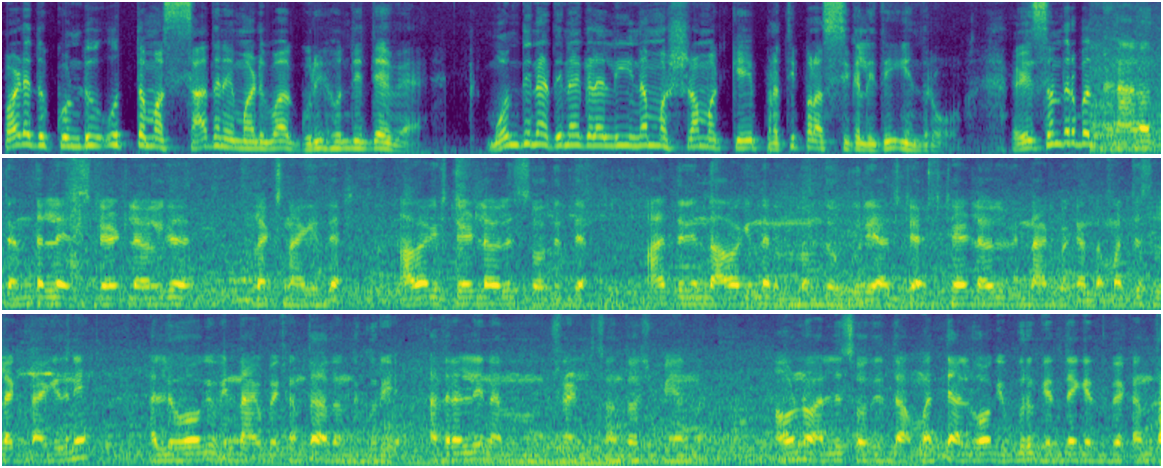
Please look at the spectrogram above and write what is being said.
ಪಡೆದುಕೊಂಡು ಉತ್ತಮ ಸಾಧನೆ ಮಾಡುವ ಗುರಿ ಹೊಂದಿದ್ದೇವೆ. ಮುಂದಿನ ದಿನಗಳಲ್ಲಿ ನಮ್ಮ ಶ್ರಮಕ್ಕೆ ಪ್ರತಿಫಲ ಸಿಗಲಿದೆ ಎಂದರು. ಈ ಸಂದರ್ಭದಲ್ಲಿ ನಾನು ಟೆಂತಲ್ಲೇ ಸ್ಟೇಟ್ ಲೆವೆಲ್ಗೆ ಸೆಲೆಕ್ಷನ್ ಆಗಿದ್ದೆ. ಆವಾಗ ಸ್ಟೇಟ್ ಲೆವೆಲ್ ಸೋತಿದ್ದೆ. ಆದ್ದರಿಂದ ಆವಾಗಿಂದ ನನ್ನೊಂದು ಗುರಿ ಅಷ್ಟೇ ಸ್ಟೇಟ್ ಲೆವೆಲ್ ವಿನ್ ಆಗಬೇಕಂತ. ಮತ್ತೆ ಸೆಲೆಕ್ಟ್ ಆಗಿದ್ದೀನಿ. ಅಲ್ಲಿ ಹೋಗಿ ವಿನ್ ಆಗಬೇಕಂತ ಅದೊಂದು ಗುರಿ. ಅದರಲ್ಲಿ ನನ್ನ ಫ್ರೆಂಡ್ ಸಂತೋಷ್ ಪಿ ಎನ್ ಅವನು ಅಲ್ಲಿ ಸೋತಿದ್ದ. ಮತ್ತೆ ಅಲ್ಲಿ ಹೋಗಿ ಇಬ್ಬರು ಗೆದ್ದೆ ಗೆದ್ದಬೇಕಂತ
